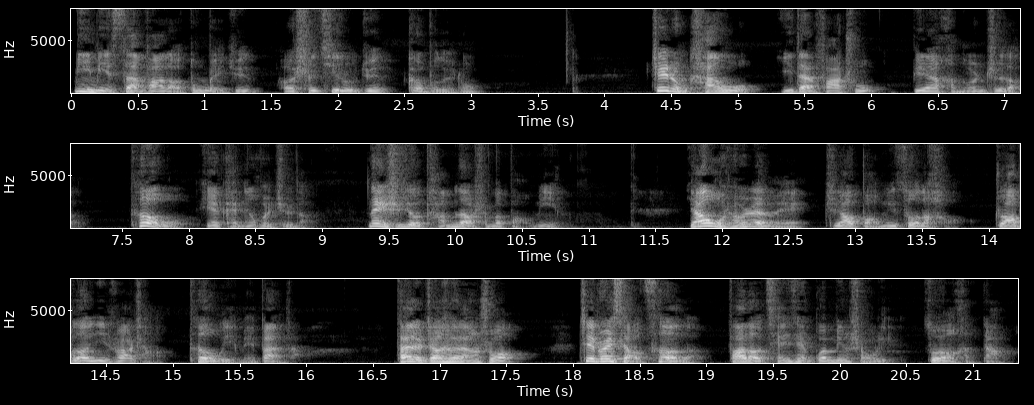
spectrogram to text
秘密散发到东北军和十七路军各部队中。这种刊物一旦发出，必然很多人知道，特务也肯定会知道，那时就谈不到什么保密了。杨虎城认为，只要保密做得好，抓不到印刷厂，特务也没办法。他对张学良说：“这本小册子发到前线官兵手里，作用很大。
